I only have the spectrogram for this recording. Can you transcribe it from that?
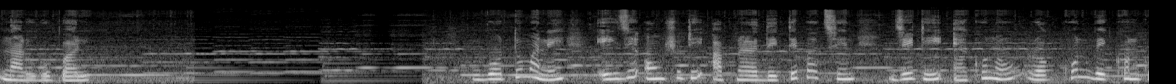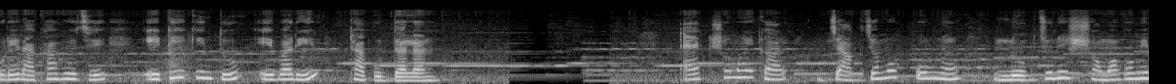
নারুগোপাল। বর্তমানে এই যে অংশটি আপনারা দেখতে পাচ্ছেন, যেটি এখনও রক্ষণবেক্ষণ করে রাখা হয়েছে, এটি কিন্তু এবাড়ির ঠাকুর দালান। এক সময়কার জাঁকজমকপূর্ণ লোকজনের সমাগমে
